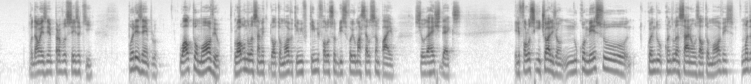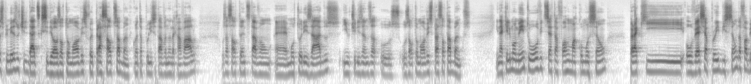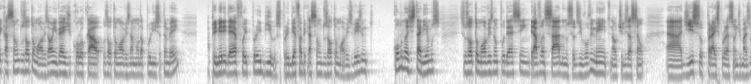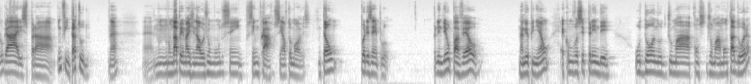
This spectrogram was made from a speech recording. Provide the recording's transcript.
Vou dar um exemplo para vocês aqui. Por exemplo, o automóvel, logo no lançamento do automóvel, quem me, quem me falou sobre isso foi o Marcelo Sampaio, CEO da Hashdex. Ele falou o seguinte: olha, João, no começo, quando, quando lançaram os automóveis, uma das primeiras utilidades que se deu aos automóveis foi para assaltos a banco. Enquanto a polícia estava andando a cavalo, os assaltantes estavam é, motorizados e utilizando os, os, automóveis para assaltar bancos. E naquele momento houve, de certa forma, uma comoção para que houvesse a proibição da fabricação dos automóveis. Ao invés de colocar os automóveis na mão da polícia também, a primeira ideia foi proibi-los, proibir a fabricação dos automóveis. Vejam como nós estaríamos se os automóveis não pudessem ter avançado no seu desenvolvimento, na utilização ah, disso para exploração de mais lugares, para, enfim, para tudo, né? É, não, não, dá para imaginar hoje um mundo sem, sem um carro, sem automóveis. Então, por exemplo, prender o Pavel, na minha opinião, é como você prender o dono de uma, de uma montadora.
